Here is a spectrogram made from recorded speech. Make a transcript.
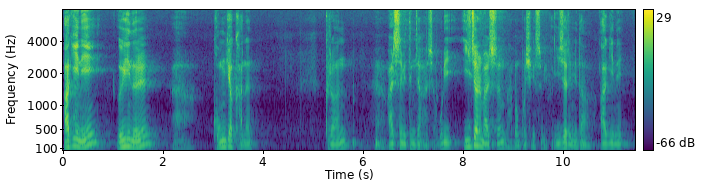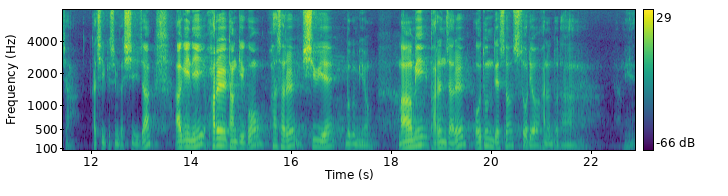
악인이 의인을 공격하는 그런 어, 말씀이 등장하죠. 우리 2절 말씀 한번 보시겠습니까? 2절입니다. 악인이 자 같이 읽겠습니다. 시작. 악인이 활을 당기고 화살을 시위에 먹으며 마음이 바른 자를 어두운 데서 쏘려 하는도다. 아멘.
